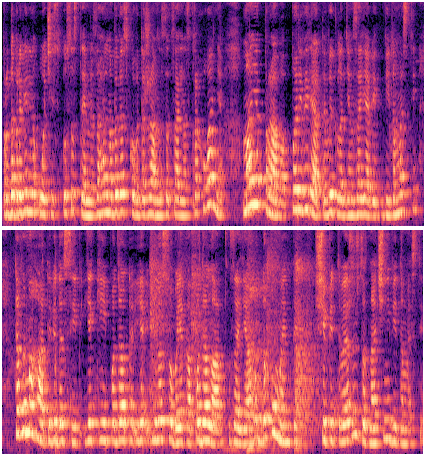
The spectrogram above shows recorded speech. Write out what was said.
про добровільну участь у системі загальнообов'язкового державного соціального страхування, має право перевіряти викладені в заяві відомості та вимагати від осіб, які подали, від особи, яка подала заяву, документи, що підтверджують зазначені відомості.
